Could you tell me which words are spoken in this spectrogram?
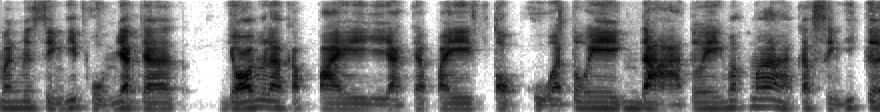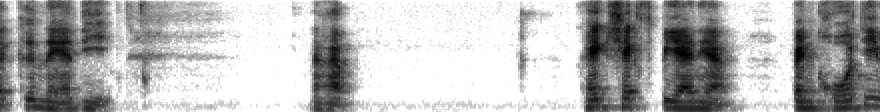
มันเป็นสิ่งที่ผมอยากจะย้อนเวลากลับไป อยากจะไปตบหัวตัวเองด่าตัวเองมาก ๆ กับสิ่งที่เกิดขึ้นในอดีตนะครับ Craig Shakespeare เนี่ย เป็นโค้ชที่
